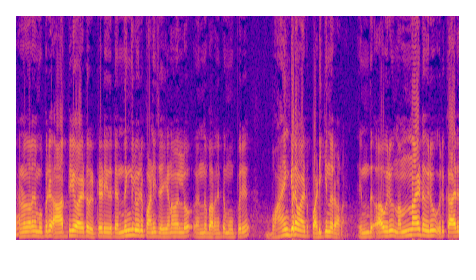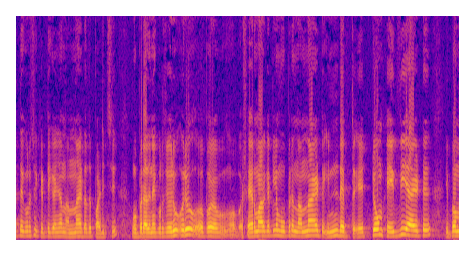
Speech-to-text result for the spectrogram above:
കാരണം എന്ന് പറഞ്ഞാൽ മൂപ്പര് ആർ ടി ഒ ആയിട്ട് റിട്ടയർഡ് ചെയ്തിട്ട് എന്തെങ്കിലും ഒരു പണി ചെയ്യണമല്ലോ എന്ന് പറഞ്ഞിട്ട് മൂപ്പര് ഭയങ്കരമായിട്ട് പഠിക്കുന്ന ഒരാളാണ്. എന്ത് ആ ഒരു നന്നായിട്ട് ഒരു ഒരു കാര്യത്തെക്കുറിച്ച് കിട്ടിക്കഴിഞ്ഞാൽ നന്നായിട്ട് അത് പഠിച്ച് മൂപ്പർ അതിനെക്കുറിച്ച് ഒരു ഒരു ഷെയർ മാർക്കറ്റിൽ മൂപ്പർ നന്നായിട്ട് ഇൻ ഡെപ്ത് ഏറ്റവും ഹെവി ആയിട്ട് ഇപ്പം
